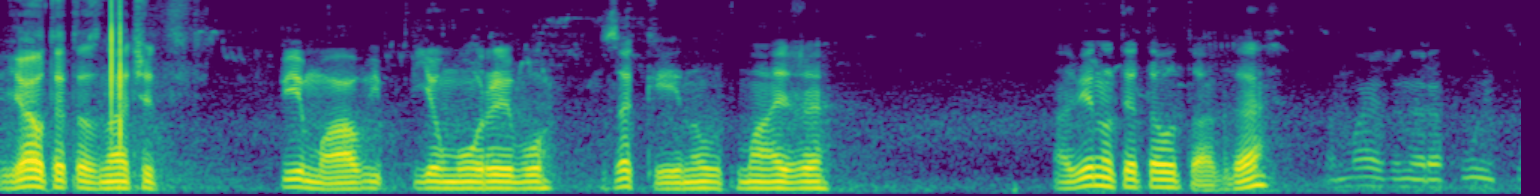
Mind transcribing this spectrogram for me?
Я от это, значить, піймав йому рибу, закинув майже. А він от это отак, да? А майже не рахується.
